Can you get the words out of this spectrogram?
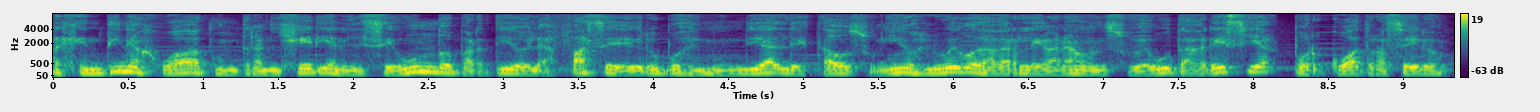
Argentina jugaba contra Nigeria en el segundo partido de la fase de grupos del Mundial de Estados Unidos luego de haberle ganado en su debut a Grecia por 4 a 0.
